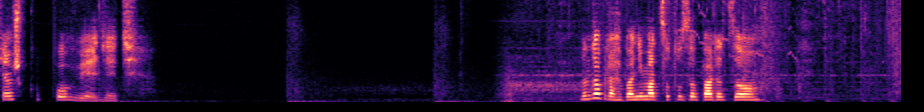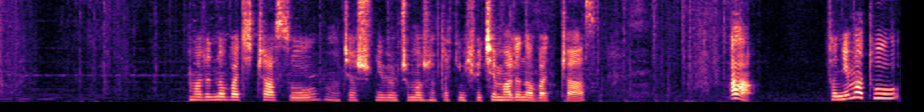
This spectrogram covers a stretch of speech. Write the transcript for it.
Ciężko powiedzieć. No dobra, chyba nie ma co tu za bardzo marynować czasu. Chociaż nie wiem, czy można w takim świecie marynować czas. A! To nie ma tu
